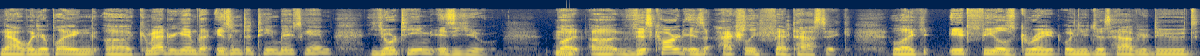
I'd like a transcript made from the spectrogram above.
Now, when you're playing a commander game that isn't a team based game, your team is you. But mm-hmm. uh, this card is actually fantastic. Like it feels great when you just have your dudes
